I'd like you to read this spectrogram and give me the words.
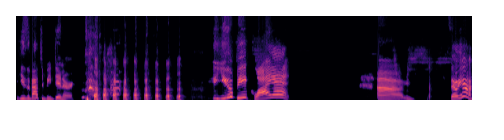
he's about to be dinner. you be quiet? Um. So yeah,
